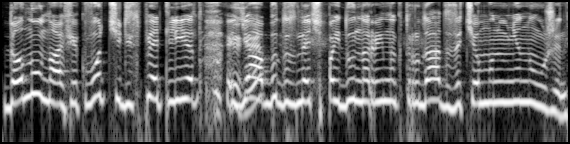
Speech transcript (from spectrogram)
да ну нафиг, вот через пять лет я буду, значит, пойду на рынок труда, да зачем он мне нужен?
